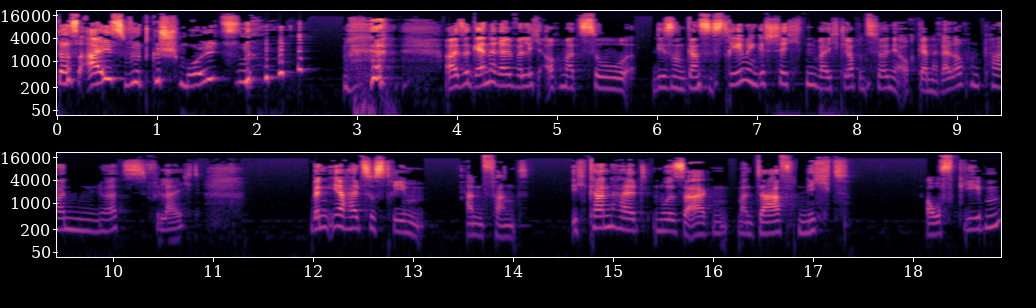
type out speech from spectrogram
das Eis wird geschmolzen. Also generell will ich auch mal zu diesen ganzen Streaming-Geschichten, weil ich glaube, uns hören ja auch generell auch ein paar Nerds vielleicht. Wenn ihr halt zu streamen anfangt, ich kann halt nur sagen, man darf nicht aufgeben.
